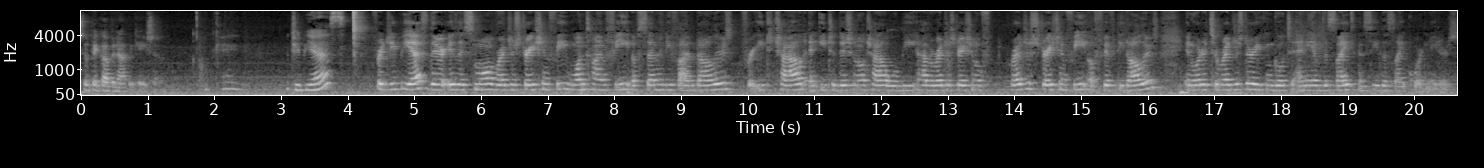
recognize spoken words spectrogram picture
to pick up an application. Okay. GPS? For GPS, there is a small registration fee, one time fee of $75 for each child, and each additional child will be have a registration registration fee of $50. In order to register, you can go to any of the sites and see the site coordinators.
